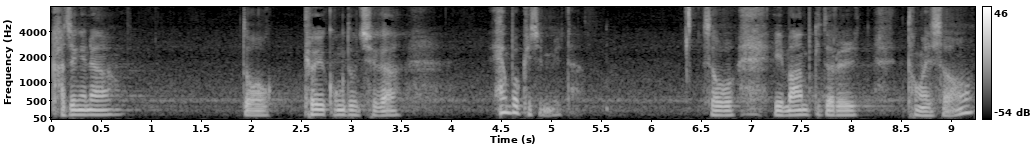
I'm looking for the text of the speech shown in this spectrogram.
가정이나 또 교회 공동체가 행복해집니다. 그래서 이 마음 기도를 통해서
